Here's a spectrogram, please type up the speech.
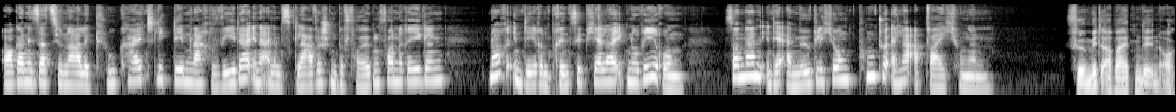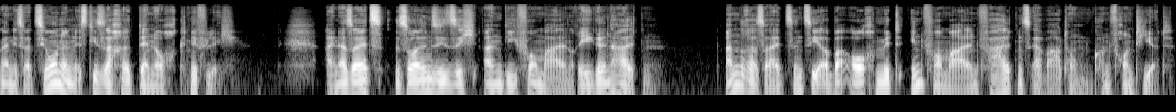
Organisationale Klugheit liegt demnach weder in einem sklavischen Befolgen von Regeln noch in deren prinzipieller Ignorierung, sondern in der Ermöglichung punktueller Abweichungen. Für Mitarbeitende in Organisationen ist die Sache dennoch knifflig. Einerseits sollen sie sich an die formalen Regeln halten. Andererseits sind sie aber auch mit informalen Verhaltenserwartungen konfrontiert.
